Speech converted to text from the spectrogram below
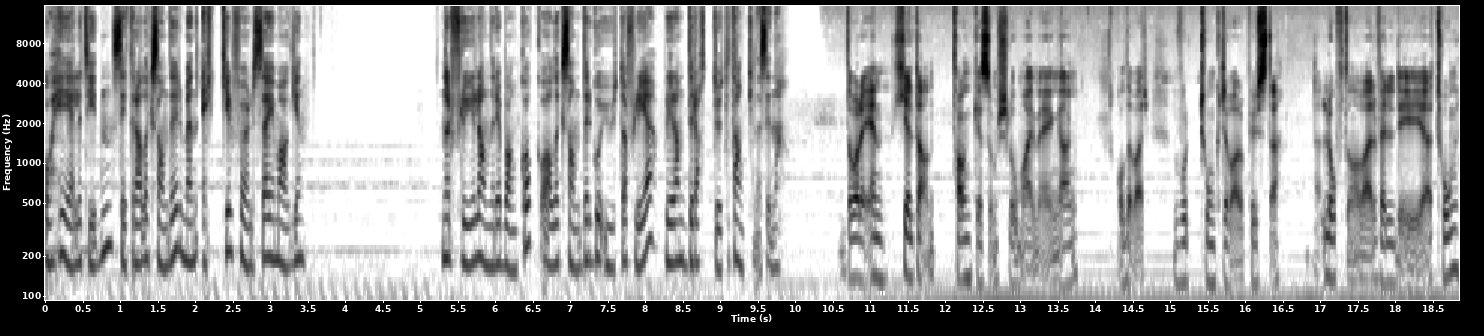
og hele tiden sitter Alexander med en ekkel følelse i magen. Når flyet lander i Bangkok og Alexander går ut av flyet, blir han dratt ut av tankene sine. Da var det en helt annen tanke som slo meg med en gang, og det var hvor tungt det var å puste. Luften var veldig eh, tung.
